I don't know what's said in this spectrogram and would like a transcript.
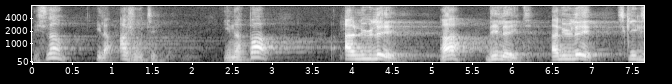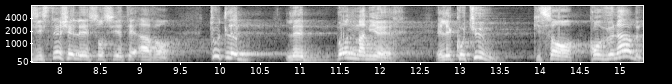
الإسلام a ajouté il n'a pas annulé hein delayed annulé ce qui existait chez les sociétés avant. Toutes les les bonnes manières et les coutumes qui sont convenables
